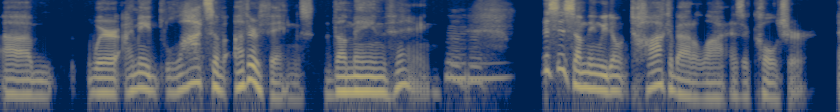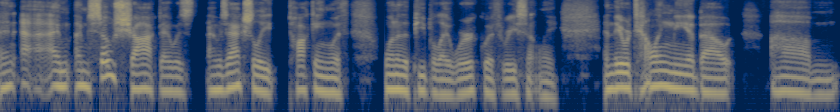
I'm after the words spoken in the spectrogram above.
um, where I made lots of other things the main thing. Mhm. This is something we don't talk about a lot as a culture. And I, I'm I'm so shocked. I was I was actually talking with one of the people I work with recently, and they were telling me about um,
